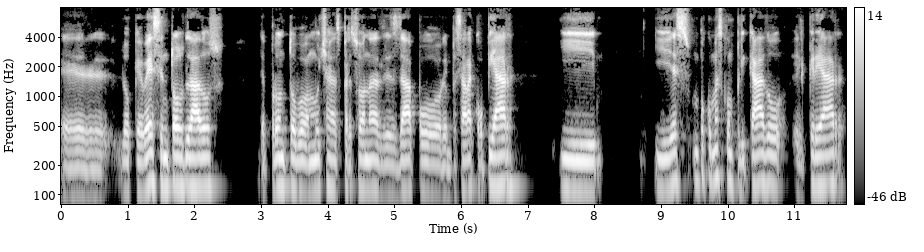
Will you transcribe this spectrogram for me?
eh, lo que ves en todos lados? De pronto a muchas personas les da por empezar a copiar y, es un poco más complicado el crear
